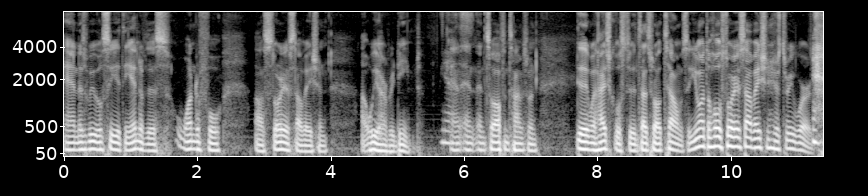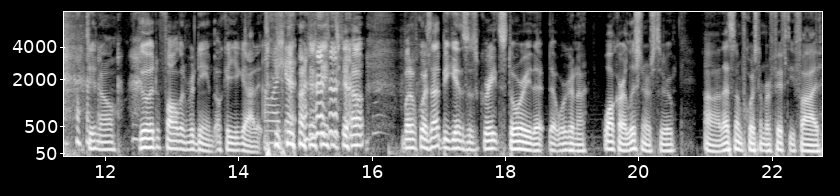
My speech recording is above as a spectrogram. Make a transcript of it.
and as we will see at the end of this wonderful uh, story of salvation, uh, we are redeemed. Yes. And, and and so oftentimes when dealing with high school students, that's what I'll tell them. So you want the whole story of salvation? Here's three words. you know, good, fallen, redeemed. Okay, you got it. I like it. I mean? you know? But of course, that begins this great story that, that we're going to walk our listeners through. Uh, that's, of course, number 55.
